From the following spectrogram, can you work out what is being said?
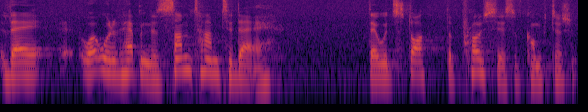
they, what would have happened is sometime today, they would start the process of competition.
